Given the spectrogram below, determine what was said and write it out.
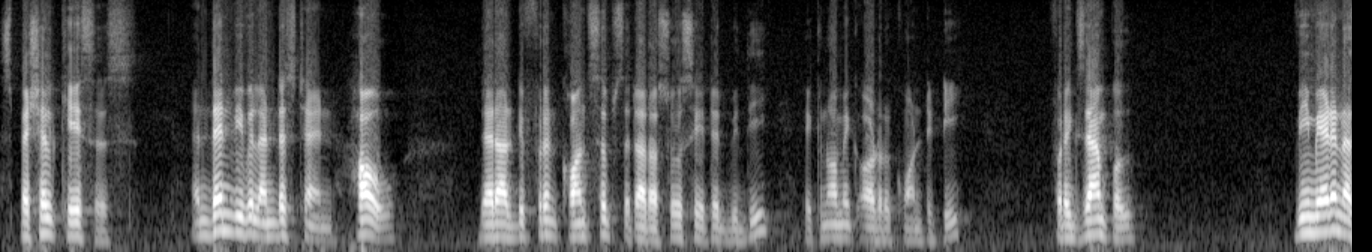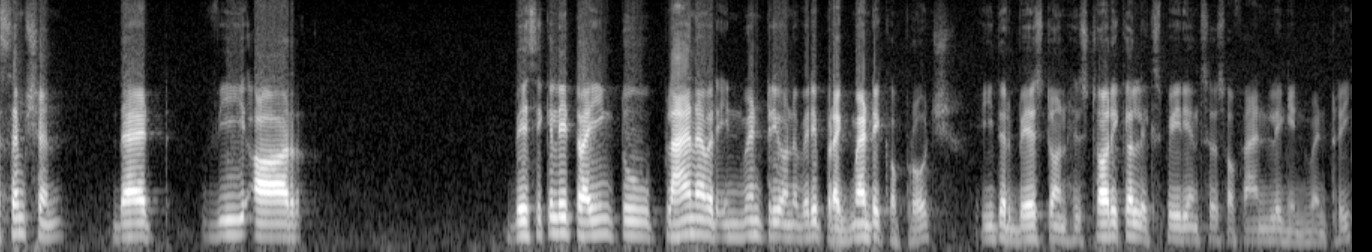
special cases and then we will understand how there are different concepts that are associated with the economic order quantity. For example, we made an assumption that we are basically trying to plan our inventory on a very pragmatic approach either based on historical experiences of handling inventory.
